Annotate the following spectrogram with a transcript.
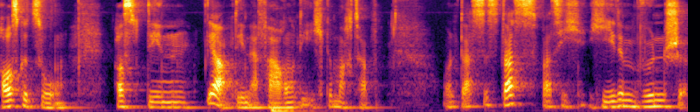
rausgezogen aus den ja den Erfahrungen, die ich gemacht habe. Und das ist das, was ich jedem wünsche,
